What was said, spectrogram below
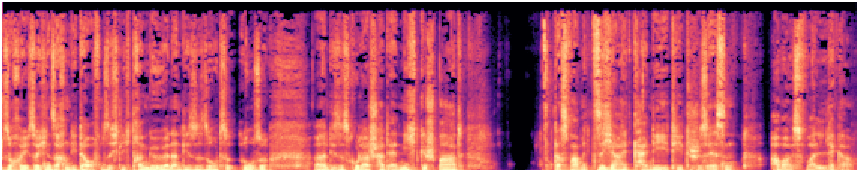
solche, solchen Sachen, die da offensichtlich dran gehören, an diese Soße, Soße äh, dieses Gulasch hat er nicht gespart. Das war mit Sicherheit kein diätetisches Essen, aber es war lecker,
